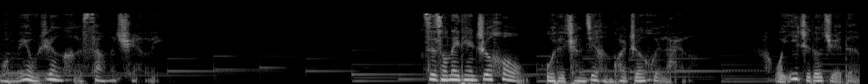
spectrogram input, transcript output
我没有任何丧的权利。自从那天之后，我的成绩很快追回来了。我一直都觉得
